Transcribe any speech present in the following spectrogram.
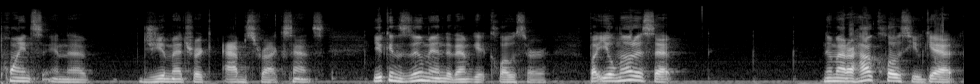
points in the geometric abstract sense. You can zoom into them, get closer, but you'll notice that no matter how close you get,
